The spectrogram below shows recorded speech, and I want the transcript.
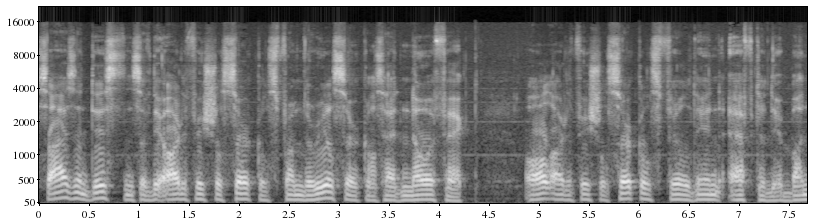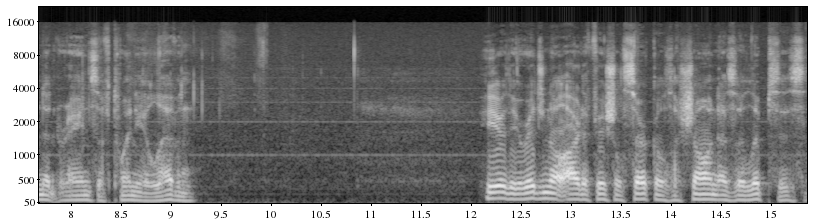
Size and distance of the artificial circles from the real circles had no effect. All artificial circles filled in after the abundant rains of 2011. Here the original artificial circles are shown as ellipses.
